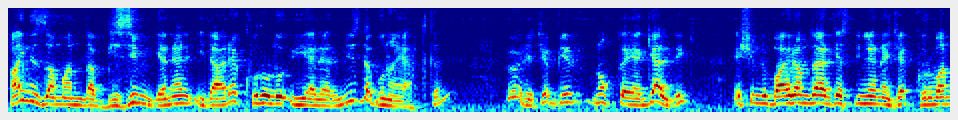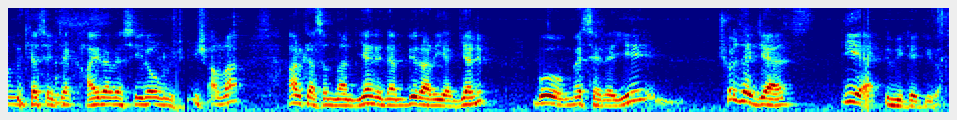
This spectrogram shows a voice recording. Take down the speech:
Aynı zamanda bizim genel idare kurulu üyelerimiz de buna yatkın. Böylece bir noktaya geldik. E şimdi bayramda herkes dinlenecek, kurbanını kesecek, hayra vesile olur inşallah. Arkasından yeniden bir araya gelip bu meseleyi çözeceğiz diye ümit ediyorum.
